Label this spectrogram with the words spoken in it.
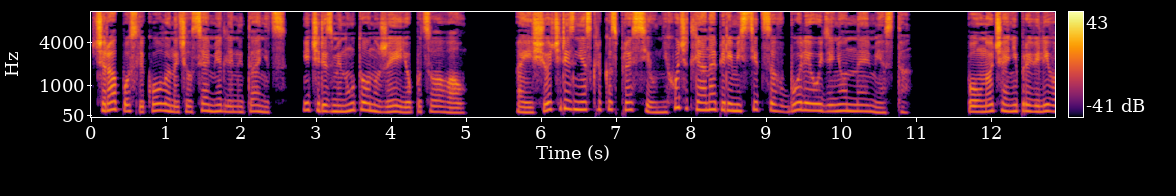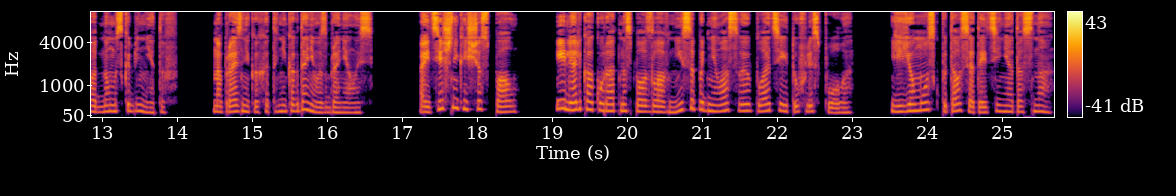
Вчера после колы начался медленный танец, и через минуту он уже ее поцеловал. А еще через несколько спросил, не хочет ли она переместиться в более уединенное место. Полночи они провели в одном из кабинетов. На праздниках это никогда не возбранялось. Айтишник еще спал, и лялька аккуратно сползла вниз и подняла свое платье и туфли с пола. Ее мозг пытался отойти не ото сна,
